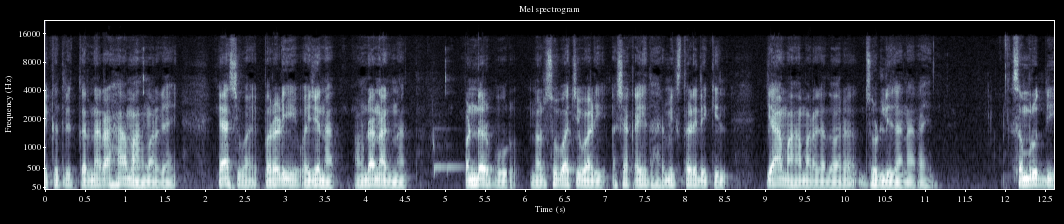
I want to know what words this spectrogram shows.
एकत्रित करणारा हा महामार्ग आहे. याशिवाय परळी वैजनाथ औंढा नागनाथ पंढरपूर नरसोबाची वाडी अशा काही धार्मिक स्थळे देखील या महामार्गाद्वारे जोडली जाणार आहेत. समृद्धी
